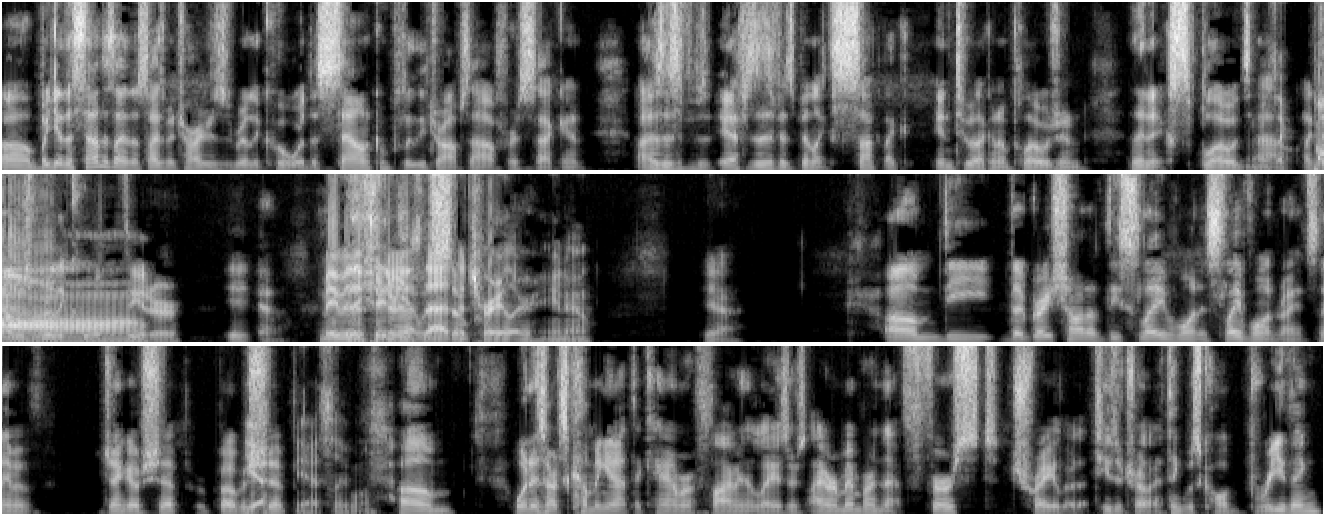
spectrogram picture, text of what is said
Um, but yeah, the sound design of the seismic charges is really cool, where the sound completely drops out for a second, as if as if it's been like sucked like into like an implosion, and then it explodes And out. like, Like, that was really cool in the theater. Yeah, maybe In they the should have that used that so in the cool. trailer you know yeah. Um, the the great shot of the slave one is slave one, right? It's the name of Jango's ship or Boba's yeah ship. yeah slave one Um, when it starts coming at the camera, firing the lasers, I remember in that first trailer, that teaser trailer, I think it was called Breathing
